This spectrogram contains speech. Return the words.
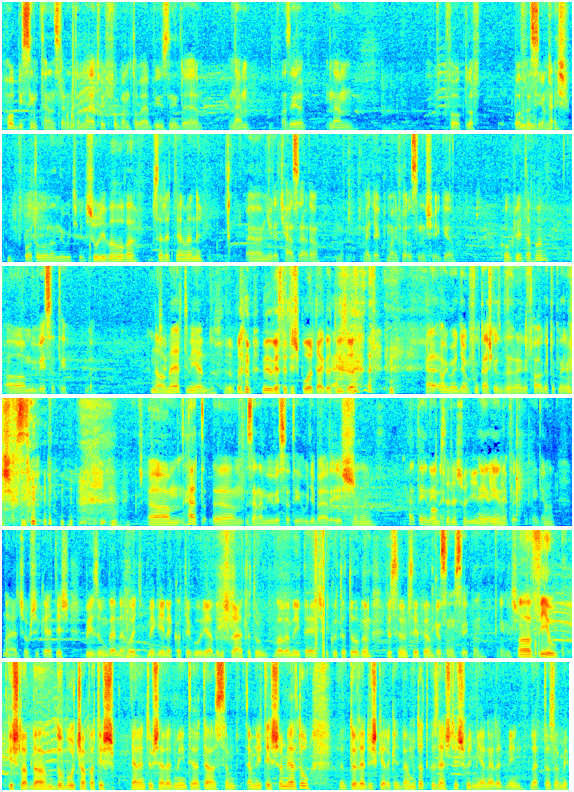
hobbi szinten szerintem lehet, hogy fogom tovább űzni, de nem. Azért nem fogok prof- professzionális sportoló lenni, úgyhogy Suliba hova szeretnél menni? Nyíregyházára megyek majd valószínűséggel. Konkrétabban? A művészeti. Na, Úgyhogy- mert milyen művészeti sportágat űzöl? Hát, hogy mondjam, futás közben zenét hallgatok nagyon sokszor. um, hát um, zeneművészeti, ugyebár, és Aha. Hát én ének. Hangszeres vagy ének? Én, ének? igen. Na hát sok sikert, és bízunk benne, hogy még ének kategóriában is láthatunk valamelyik tehetségkutatóban. Köszönöm szépen. Köszönöm szépen, én is. A fiú kislabda dobó csapat is jelentős eredményt érte, azt hiszem említésem méltó. Tőled is kérek egy bemutatkozást is, hogy milyen eredmény lett az, ami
